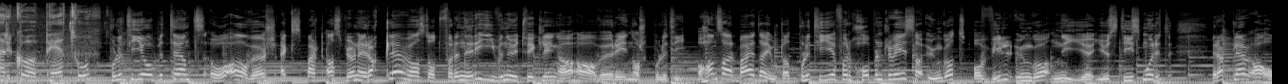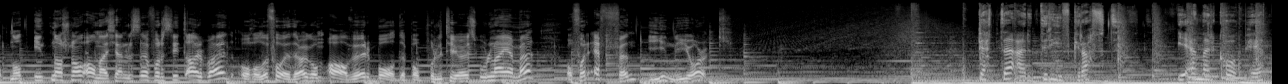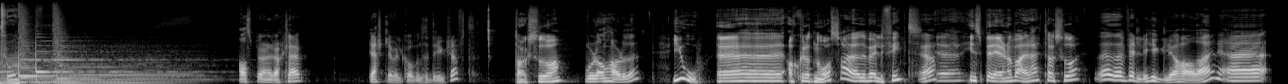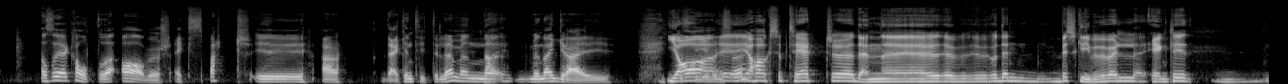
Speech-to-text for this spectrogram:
NRK P2. Politioverbetjent og avhørsekspert Asbjørn Raklev har stått for en rivende utvikling av avhør i norsk politi. Og hans arbeid har gjort at politiet forhåpentligvis har unngått og vil unngå nye justismord. Raklev har oppnådd internasjonal anerkjennelse for sitt arbeid, og holder foredrag om avhør både på Politihøgskolen her hjemme og for FN i New York. Dette er Drivkraft i NRK P2. Asbjørn Rachlew, hjertelig velkommen til Drivkraft. Takk skal du ha. Hvordan har du det? Jo, eh, akkurat nå så har jeg det veldig fint. Ja. Eh, inspirerende å være her. Takk skal du ha. Det det er veldig hyggelig å ha deg her. Eh, altså, jeg kalte deg avhørsekspert i er, Det er ikke en tittel, det, men, men det er grei Ja, eh, jeg har akseptert eh, den, eh, og den beskriver vel egentlig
